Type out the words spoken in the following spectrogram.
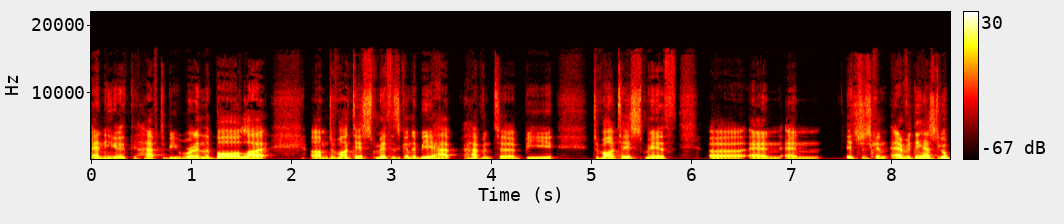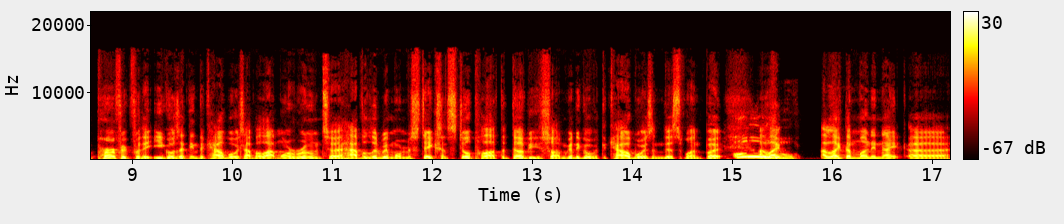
and he'll have to be running the ball a lot. Um, DeVonta Smith is going to be ha- having to be DeVonta Smith, uh, and and it's just gonna everything has to go perfect for the Eagles. I think the Cowboys have a lot more room to have a little bit more mistakes and still pull out the W. So I'm gonna go with the Cowboys in this one. But Ooh. I like I like the Monday night uh,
